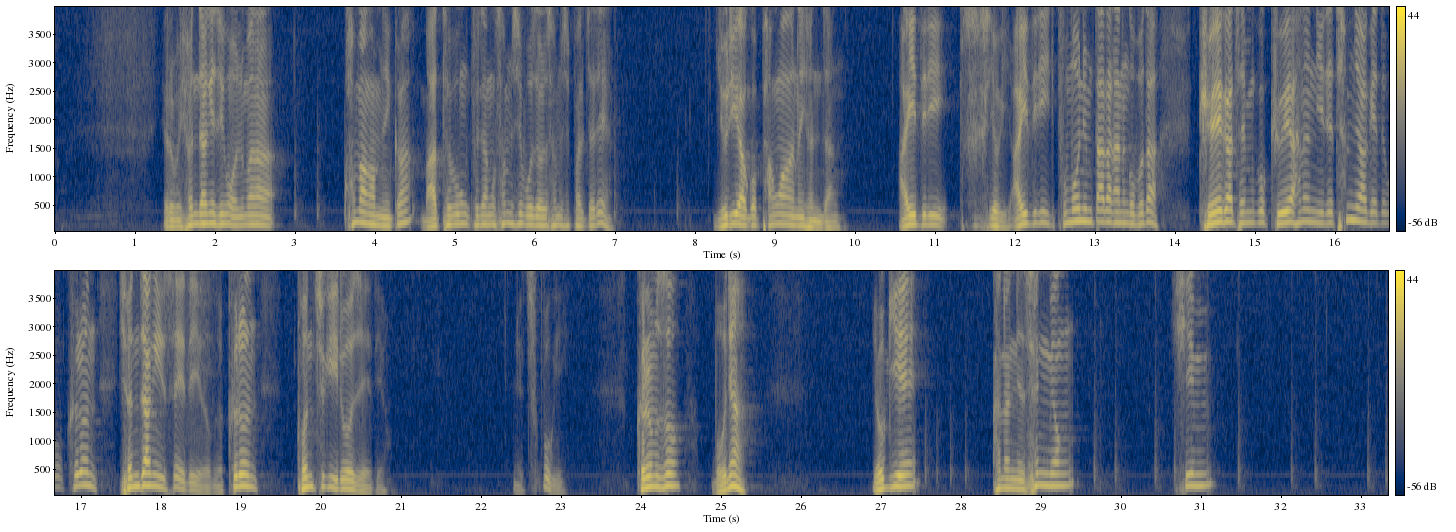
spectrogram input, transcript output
여러분 현장이 지금 얼마나 허망합니까? 마태복음 9장 35절 38절에 유리하고 방황하는 현장. 아이들이 다 여기 아이들이 부모님 따라가는 것보다 교회가 재밌고 교회 하는 일에 참여하게 되고 그런 현장이 있어야 돼요, 여러분들. 그런 건축이 이루어져야 돼요. 예, 축복이. 그러면서 뭐냐? 여기에 하나님 생명, 힘,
